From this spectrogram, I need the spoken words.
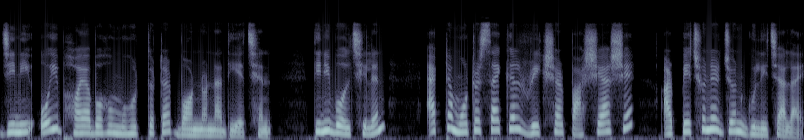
যিনি ওই ভয়াবহ মুহূর্তটার বর্ণনা দিয়েছেন। তিনি বলছিলেন, একটা মোটরসাইকেল রিকশার পাশে আসে আর পেছনের জন গুলি চালায়।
